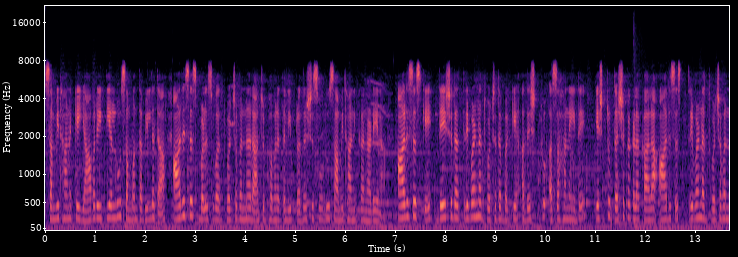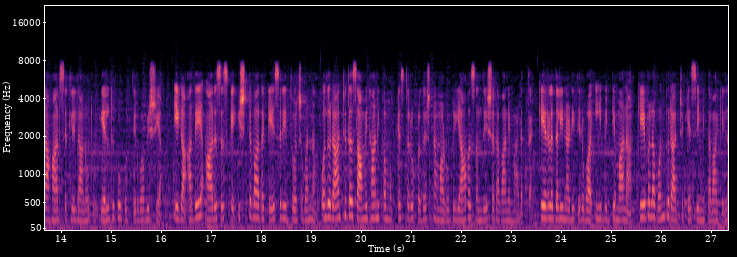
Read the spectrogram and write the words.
ಸಂವಿಧಾನಕ್ಕೆ ಯಾವ ರೀತಿಯಲ್ಲೂ ಸಂಬಂಧವಿಲ್ಲದ ಆರ್ಎಸ್ಎಸ್ ಬಳಸುವ ಧ್ವಜವನ್ನ ರಾಜಭವನದಲ್ಲಿ ಪ್ರದರ್ಶಿಸುವುದು ಸಾಂವಿಧಾನಿಕ ನಡೆಯನ ಆರ್ಎಸ್ಎಸ್ಗೆ ದೇಶದ ತ್ರಿವರ್ಣ ಧ್ವಜದ ಬಗ್ಗೆ ಅದೆಷ್ಟು ಅಸಹನೆ ಇದೆ, ಎಷ್ಟು ದಶಕಗಳ ಕಾಲ ಆರ್ ಎಸ್ ಎಸ್ ತ್ರಿವರ್ಣ ಧ್ವಜವನ್ನ ಹಾರಿಸಿರ್ಲಿಲ್ಲ ಅನ್ನೋದು ಎಲ್ರಿಗೂ ಗೊತ್ತಿರುವ ವಿಷಯ. ಈಗ ಅದೇ ಆರ್ ಎಸ್ ಎಸ್ಗೆ ಇಷ್ಟವಾದ ಕೇಸರಿ ಧ್ವಜವನ್ನ ಒಂದು ರಾಜ್ಯದ ಸಾಂವಿಧಾನಿಕ ಮುಖ್ಯಸ್ಥರು ಪ್ರದರ್ಶನ ಮಾಡುವುದು ಯಾವ ಸಂದೇಶ ರವಾನೆ ಮಾಡುತ್ತೆ? ಕೇರಳದಲ್ಲಿ ನಡೆದಿರುವ ಈ ವಿದ್ಯಮಾನ ಕೇವಲ ಒಂದು ರಾಜ್ಯಕ್ಕೆ ಸೀಮಿತವಾಗಿಲ್ಲ,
